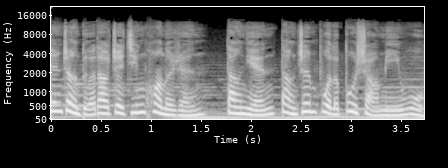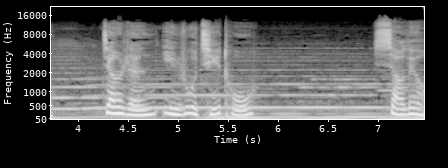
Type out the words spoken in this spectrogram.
真正得到这金矿的人，当年当真布了不少迷雾，将人引入歧途。小六，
